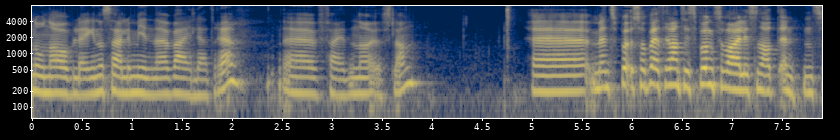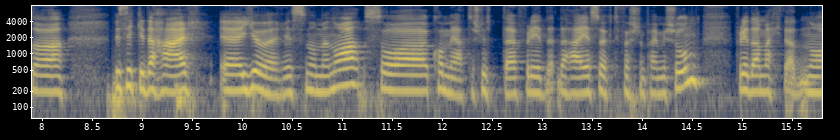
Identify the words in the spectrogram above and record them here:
noen av overlegene, og særlig mine veiledere. Eh, Feiden og Øsland. Eh, men så på, et eller annet tidspunkt så var jeg litt sånn at enten så Hvis ikke det her eh, gjøres noe med nå, så kommer jeg til å slutte. fordi det, her, Jeg søkte først en permisjon, fordi da merket jeg at nå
